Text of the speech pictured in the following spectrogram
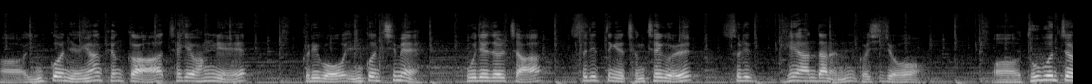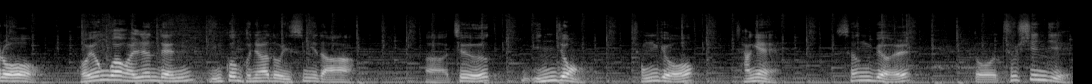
어, 인권 영향 평가 체계 확립 그리고 인권 침해 구제 절차 수립 등의 정책을 수립해야 한다는 것이죠. 어, 두 번째로 고용과 관련된 인권 분야도 있습니다. 아, 즉 인종, 종교, 장애, 성별, 또 출신지,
